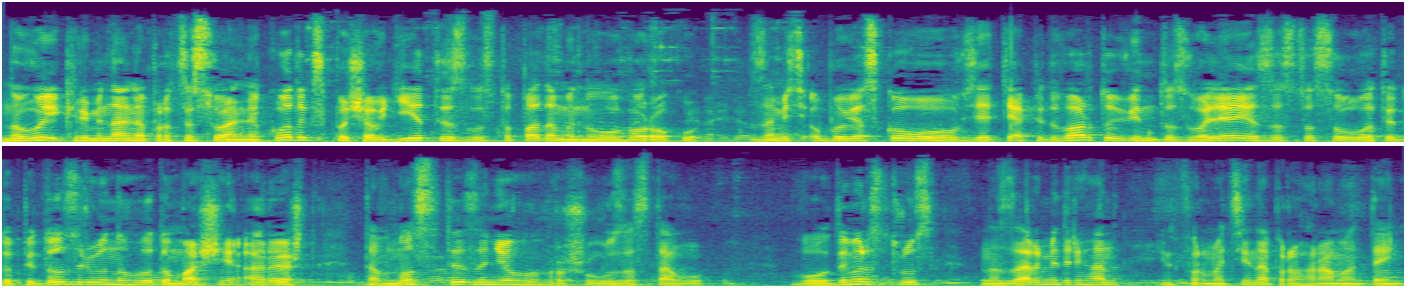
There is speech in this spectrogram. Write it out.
Новий кримінально-процесуальний кодекс почав діяти з листопада минулого року. Замість обов'язкового взяття під варту він дозволяє застосовувати до підозрюваного домашній арешт та вносити за нього грошову заставу. Володимир Струс, Назар Мідріган. Інформаційна програма День.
